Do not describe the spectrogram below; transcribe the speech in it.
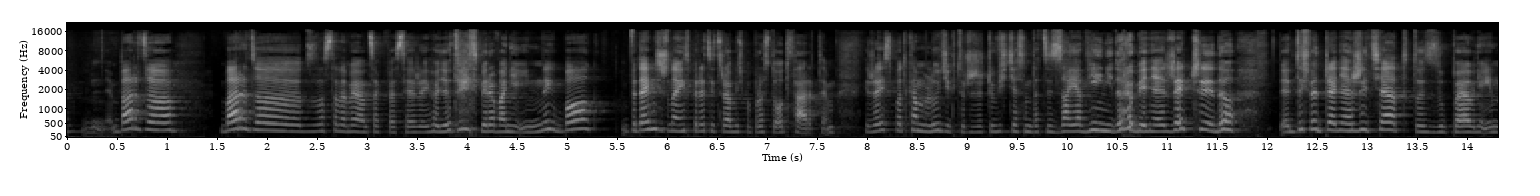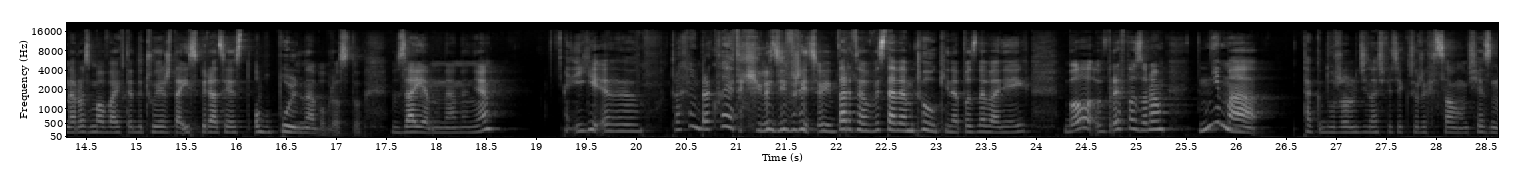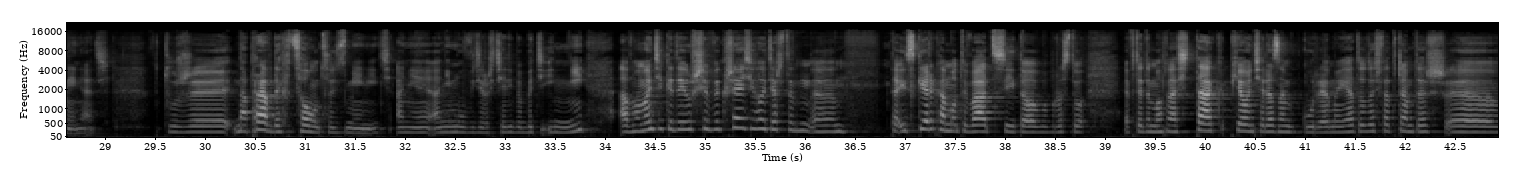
bardzo, bardzo zastanawiająca kwestia, jeżeli chodzi o to inspirowanie innych, bo wydaje mi się, że na inspirację trzeba być po prostu otwartym. Jeżeli spotkam ludzi, którzy rzeczywiście są tacy zajawieni do robienia rzeczy, do e, doświadczenia życia, to to jest zupełnie inna rozmowa i wtedy czuję, że ta inspiracja jest obopólna po prostu, wzajemna, no nie? I yy, trochę mi brakuje takich ludzi w życiu i bardzo wystawiam czułki na poznawanie ich, bo wbrew pozorom nie ma tak dużo ludzi na świecie, którzy chcą się zmieniać, którzy naprawdę chcą coś zmienić, a nie, a nie mówić, że chcieliby być inni. A w momencie, kiedy już się wykrzesi chociaż ten. Yy, ta iskierka motywacji, to po prostu wtedy można się tak piąć razem w górę. No ja to doświadczam też e,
